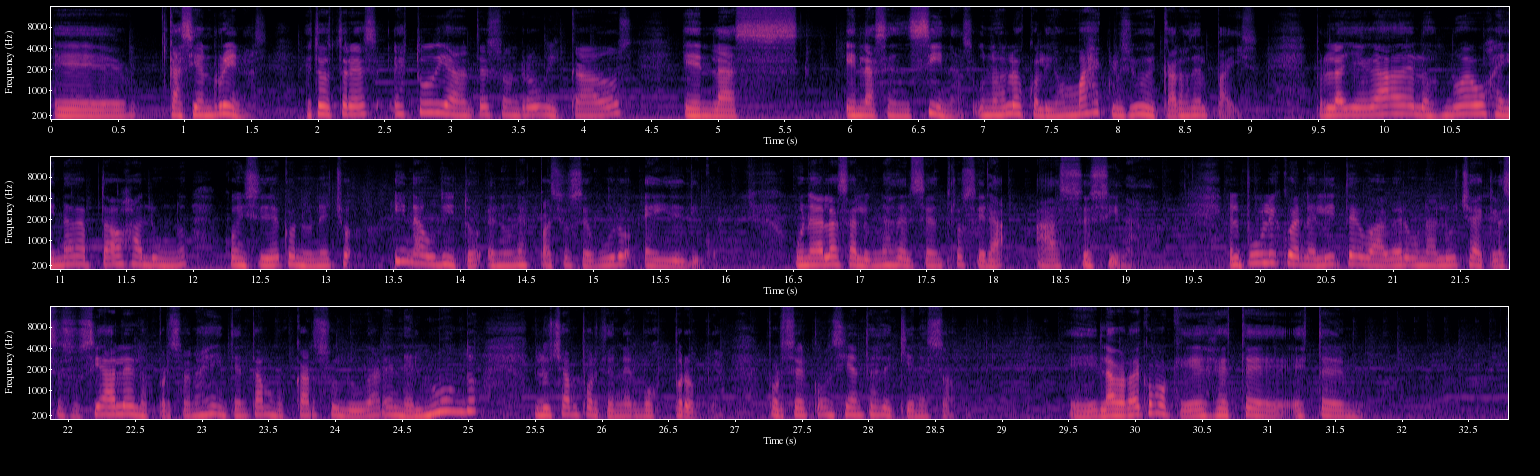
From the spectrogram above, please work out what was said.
eh, casi en ruinas. Estos tres estudiantes son reubicados las, en las encinas, uno de los colegios más exclusivos y caros del país. Pero la llegada de los nuevos e inadaptados alumnos coincide con un hecho inaudito en un espacio seguro e idílico. Una de las alumnas del centro será asesinada. El público en Elite va a ver una lucha de clases sociales, los personajes intentan buscar su lugar en el mundo, luchan por tener voz propia, por ser conscientes de quiénes son. Eh, la verdad como que es este, este,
